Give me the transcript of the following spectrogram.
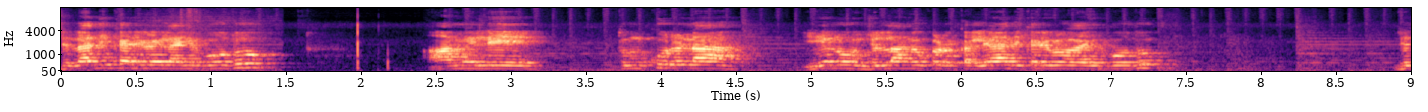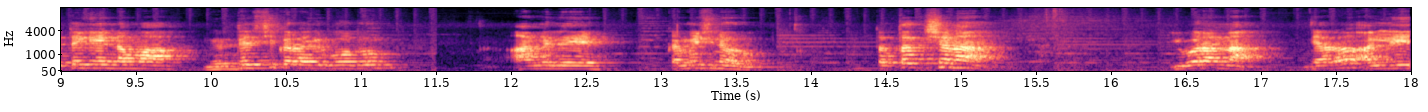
ಜಿಲ್ಲಾಧಿಕಾರಿಗಳಾಗಿರ್ಬೋದು ಆಮೇಲೆ ತುಮಕೂರಿನ ಏನು ಜಿಲ್ಲಾಂಗ ಕಲ್ಯಾಣಾಧಿಕಾರಿಗಳು ಆಗಿರ್ಬೋದು, ಜೊತೆಗೆ ನಮ್ಮ ನಿರ್ದೇಶಕರಾಗಿರ್ಬೋದು, ಆಮೇಲೆ ಕಮಿಷನರು. ತತ್ಕ್ಷಣ ಇವರನ್ನು ಯಾರೋ? ಅಲ್ಲಿ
